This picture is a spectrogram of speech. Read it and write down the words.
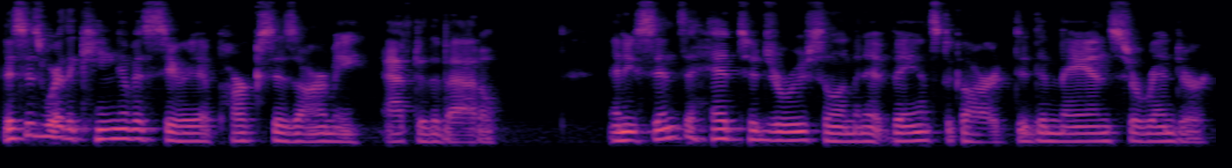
This is where the king of Assyria parks his army after the battle, and he sends ahead to Jerusalem an advanced guard to demand surrender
